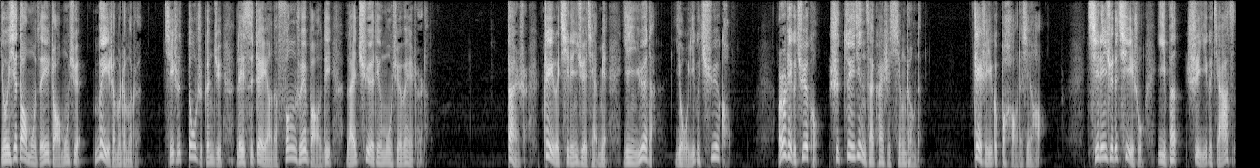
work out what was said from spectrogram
有一些盗墓贼找墓穴，为什么这么准？其实都是根据类似这样的风水宝地来确定墓穴位置的。但是这个麒麟穴前面隐约的有一个缺口，而这个缺口是最近才开始形成的，这是一个不好的信号。麒麟穴的气数一般是一个甲子，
